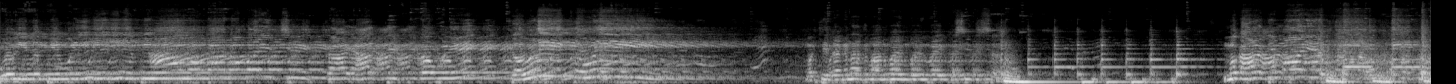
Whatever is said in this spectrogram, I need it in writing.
होईल पिवळी पिवळी. काय हाती कवळी? कवळी कवळी. मग ती लग्नात मानुबाई मुलीबाई कशी दिसत मग हळदी माय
